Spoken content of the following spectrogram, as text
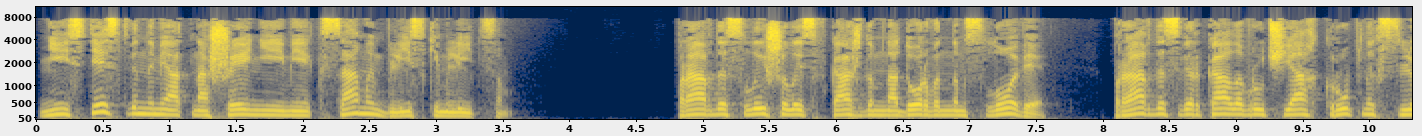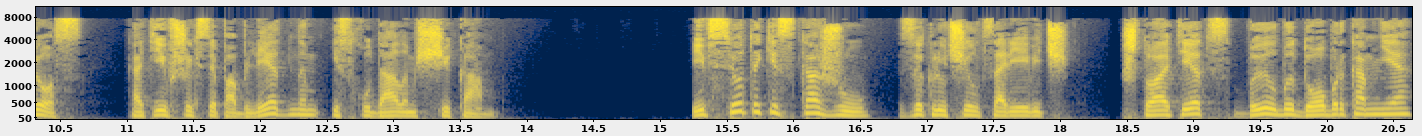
неестественными отношениями к самым близким лицам. Правда слышалась в каждом надорванном слове, правда сверкала в ручьях крупных слез, катившихся по бледным и схудалым щекам. «И все-таки скажу», — заключил царевич, что отец был бы добр ко мне,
